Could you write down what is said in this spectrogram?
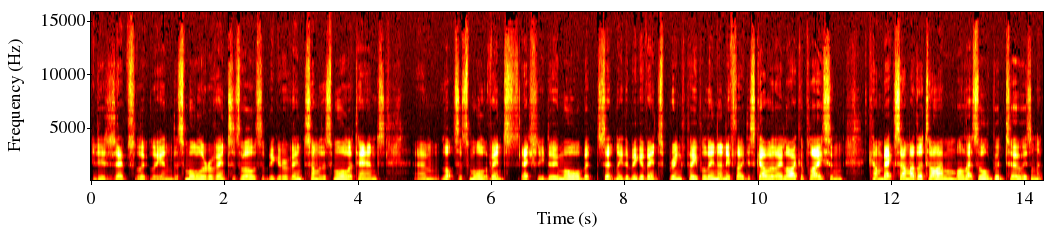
It is absolutely, and the smaller events as well as the bigger events. Some of the smaller towns, um, lots of small events actually do more, but certainly the big events brings people in, and if they discover they like a place and come back some other time, well, that's all good too, isn't it?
